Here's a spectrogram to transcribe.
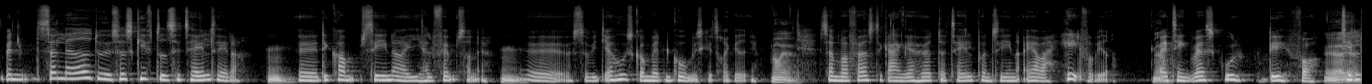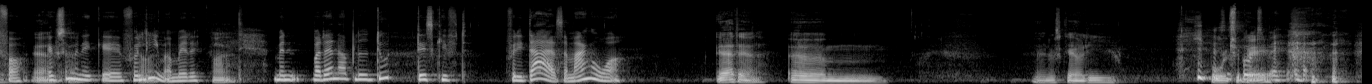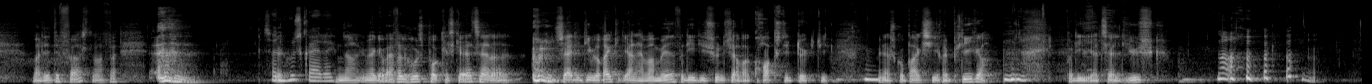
Men så lavede du jo så skiftet til taleteater. Mm. Øh, det kom senere i 90'erne, mm. øh, så vidt jeg husker med den komiske tragedie. Nå ja. Som var første gang, jeg hørte dig tale på en scene, og jeg var helt forvirret. Ja. Og jeg tænkte, hvad skulle det for? Ja, ja. Til for? Ja, jeg kunne simpelthen ja. ikke uh, forlige mig med det. Nej. Men hvordan oplevede du det skift? Fordi der er altså mange ord. Ja, det er øhm, øh, Nu skal jeg jo lige spole tilbage. tilbage ja. var det det første? Hvorfor? Sådan husker jeg det. Nej, jeg kan i hvert fald huske på Kaskadeteateret, så de, de ville rigtig gerne have mig med, fordi de syntes, jeg var kropsligt dygtig. Mm. Men jeg skulle bare ikke sige replikker, fordi jeg talte jysk. Nå. ja.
